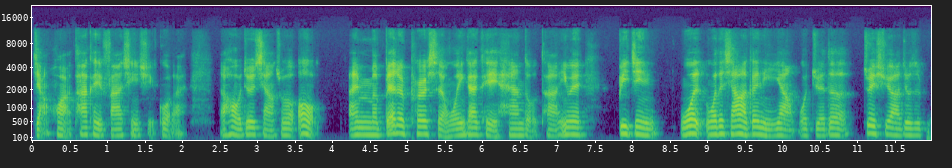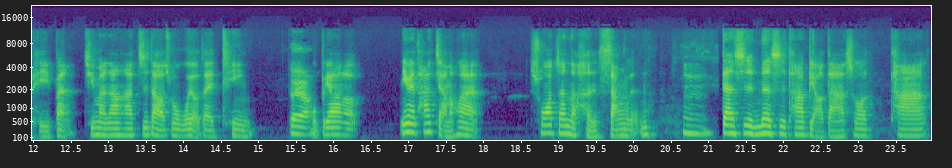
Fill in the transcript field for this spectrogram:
讲话，他可以发信息过来。然后我就想说，哦，I'm a better person，我应该可以 handle 他，因为毕竟我我的想法跟你一样，我觉得最需要就是陪伴，起码让他知道说我有在听。对啊我，不要，因为他讲的话，说真的很伤人。嗯但是那是他表达说他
